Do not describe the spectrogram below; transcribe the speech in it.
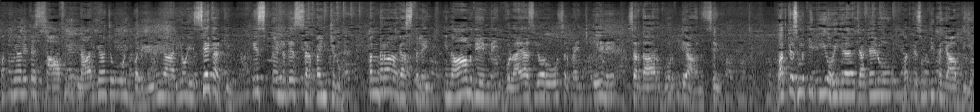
ਪੱਕੀਆਂ ਨੇ ਤੇ ਸਾਫ਼ ਨੇ, ਨਾਲੀਆਂ ਚੋਂ ਕੋਈ ਬਦਬੂ ਨਹੀਂ ਆ ਰਹੀ ਔਰ ਇਸੇ ਕਰਕੇ ਇਸ ਪਿੰਡ ਦੇ ਸਰਪੰਚ ਨੂੰ 15 ਅਗਸਤ ਲਈ ਇਨਾਮ ਦੇਣ ਲਈ ਬੁਲਾਇਆ ਸੀ ਔਰ ਉਹ ਸਰਪੰਚ ਇਹ ਨੇ ਸਰਦਾਰ ਗੁਰਧਿਆਨ ਸਿੰਘ। ਬਦਕਿਸਮਤੀ ਕੀ ਹੋਈ ਹੈ? ਜਾਂ ਕਹਿ ਲਓ ਬਦਕਿਸਮਤੀ ਪੰਜਾਬ ਦੀ ਹੈ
